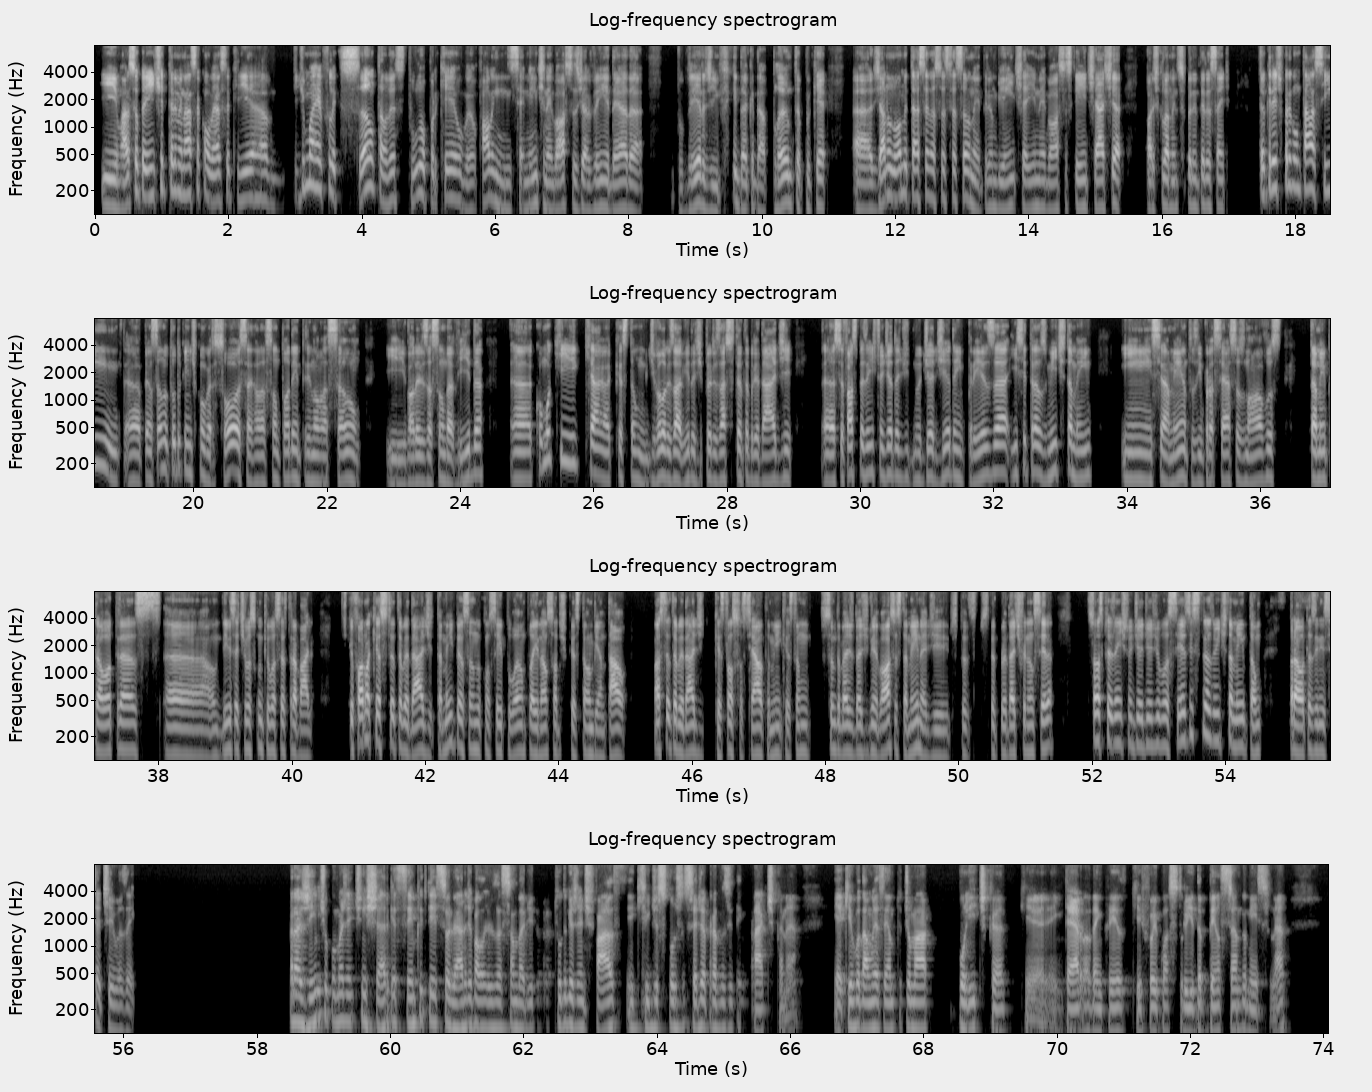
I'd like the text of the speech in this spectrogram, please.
E, Márcio, para a gente terminar essa conversa, eu queria pedir uma reflexão, talvez tua, porque eu, eu falo em semente negócios, já vem a ideia da, do verde, enfim, da, da planta, porque uh, já no nome está sendo associação né, entre ambiente e negócios que a gente acha particularmente super interessante. Então eu queria te perguntar assim, uh, pensando tudo que a gente conversou, essa relação toda entre inovação e valorização da vida, uh, como que, que a questão de valorizar a vida, de priorizar a sustentabilidade, uh, se faz presente no dia, da, no dia a dia da empresa e se transmite também em ensinamentos, em processos novos também para outras uh, iniciativas com que vocês trabalham. De que forma que a sustentabilidade, também pensando no conceito amplo e não só de questão ambiental, a sustentabilidade, questão social também, questão de sustentabilidade de negócios também, né, de sustentabilidade financeira, são as presentes no dia a dia de vocês e se transmite também, então, para outras iniciativas aí. Para a gente, como a gente enxerga é sempre ter esse olhar de valorização da vida para tudo que a gente faz e que o discurso seja traduzido em prática, né? E aqui eu vou dar um exemplo de uma política que é interna da empresa que foi construída pensando nisso, né?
